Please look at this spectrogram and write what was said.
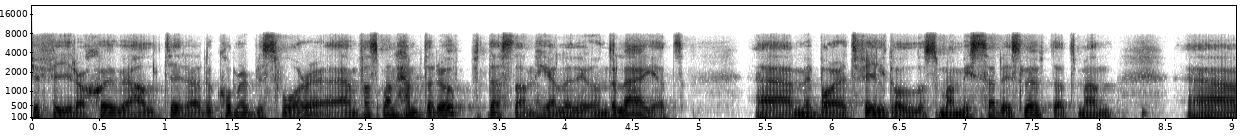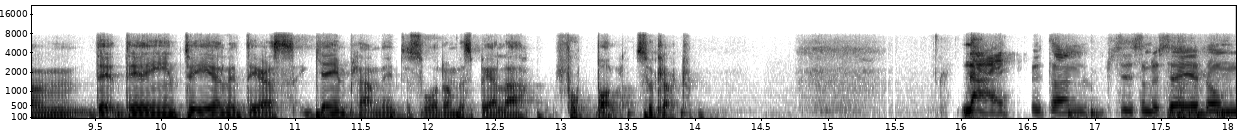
24-7 i halvtid, då kommer det bli svårare. Även fast man hämtar upp nästan hela det underläget eh, med bara ett field goal som man missade i slutet. Men eh, det, det, är inte enligt deras gameplan, det är inte så de vill spela fotboll såklart. Nej, utan precis som du säger, de,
